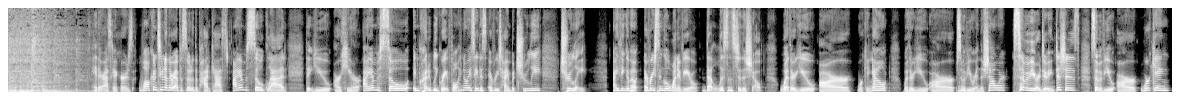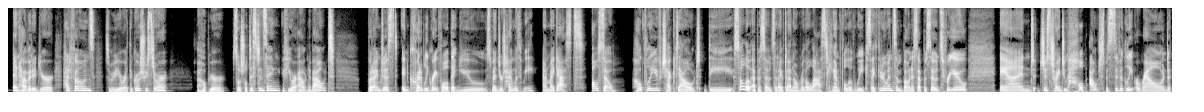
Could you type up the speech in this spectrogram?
Hey there, ass kickers. Welcome to another episode of the podcast. I am so glad that you are here. I am so incredibly grateful. I know I say this every time, but truly, truly, I think about every single one of you that listens to the show, whether you are working out, whether you are, some of you are in the shower, some of you are doing dishes, some of you are working and have it in your headphones, some of you are at the grocery store. I hope you're social distancing if you are out and about. But I'm just incredibly grateful that you spend your time with me and my guests. Also, Hopefully, you've checked out the solo episodes that I've done over the last handful of weeks. I threw in some bonus episodes for you and just trying to help out specifically around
